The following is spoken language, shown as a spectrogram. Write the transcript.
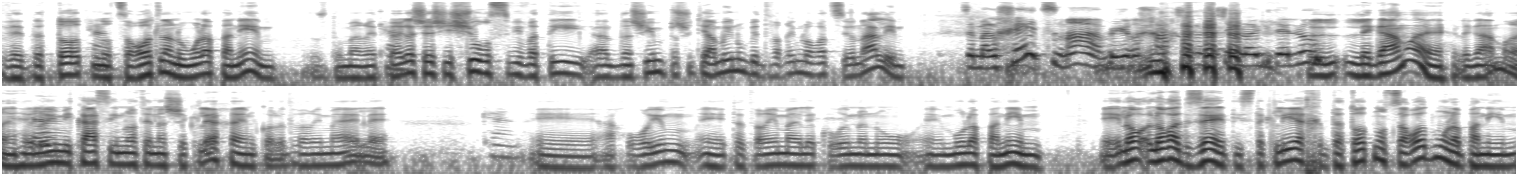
ודתות כן. נוצרות לנו מול הפנים. זאת אומרת, כן. ברגע שיש אישור סביבתי, אנשים פשוט יאמינו בדברים לא רציונליים. זה מלחיץ, מה? בגלל לך עכשיו אנשים לא יגדלו. לגמרי, לגמרי. כן. אלוהים מכעס אם לא תנשק לחם, כל הדברים האלה. כן. אה, אנחנו רואים אה, את הדברים האלה קורים לנו אה, מול הפנים. לא, לא רק זה, תסתכלי איך דתות נוצרות מול הפנים.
